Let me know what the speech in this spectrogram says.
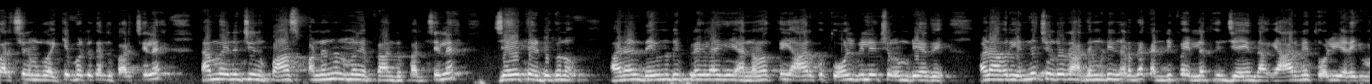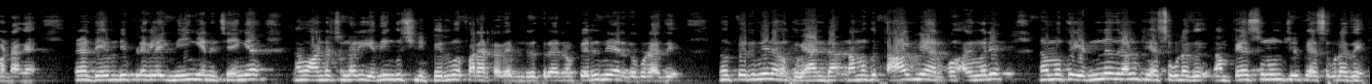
பரீட்சை நமக்கு வைக்கப்பட்டிருக்க. அந்த பரீட்சையில் நம்ம என்ன செய்யணும்? பாஸ் பண்ணணும். நம்ம அந்த பரீட்சையில் ஜெயத்தை எடுக்கணும். அதனால தேவனுடைய பிள்ளைகளாக நமக்கு யாருக்கும் தோல்வியிலே சொல்ல முடியாது. ஆனால் அவர் என்ன சொல்கிறாரோ அதன்படி நடந்தால் கண்டிப்பாக எல்லாத்துக்கும் ஜெயந்தான் யாருமே தோல்வி அடைக்க மாட்டாங்க. அதனால் தேவனுடைய பிள்ளைகளை நீங்கள் என்ன செய்யுங்க? நம்ம ஆண்டர் சொன்னார் எதையும் குறிச்சு நீ பெருமை பாராட்டாத அப்படின்னு இருக்கிறாரு நம்ம பெருமையா இருக்கக்கூடாது. நம்ம பெருமையை நமக்கு வேண்டாம். நமக்கு தாழ்மையா இருக்கும். அது மாதிரி நமக்கு என்ன இருந்தாலும் பேசக்கூடாது. நம்ம பேசணும்னு சொல்லி பேசக்கூடாது.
